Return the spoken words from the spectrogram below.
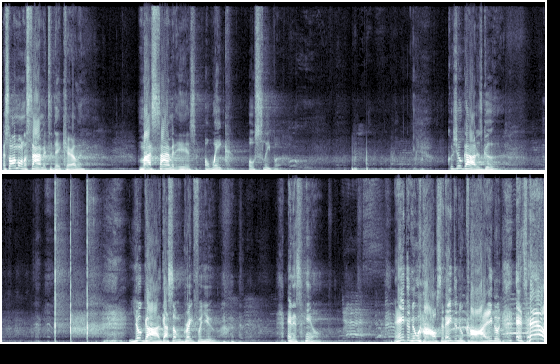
And so I'm on assignment today, Carolyn. My assignment is awake, O sleeper. Because your God is good. Your God got something great for you, and it's Him. Ain't the new house, it ain't the new car, it ain't the, it's Him.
